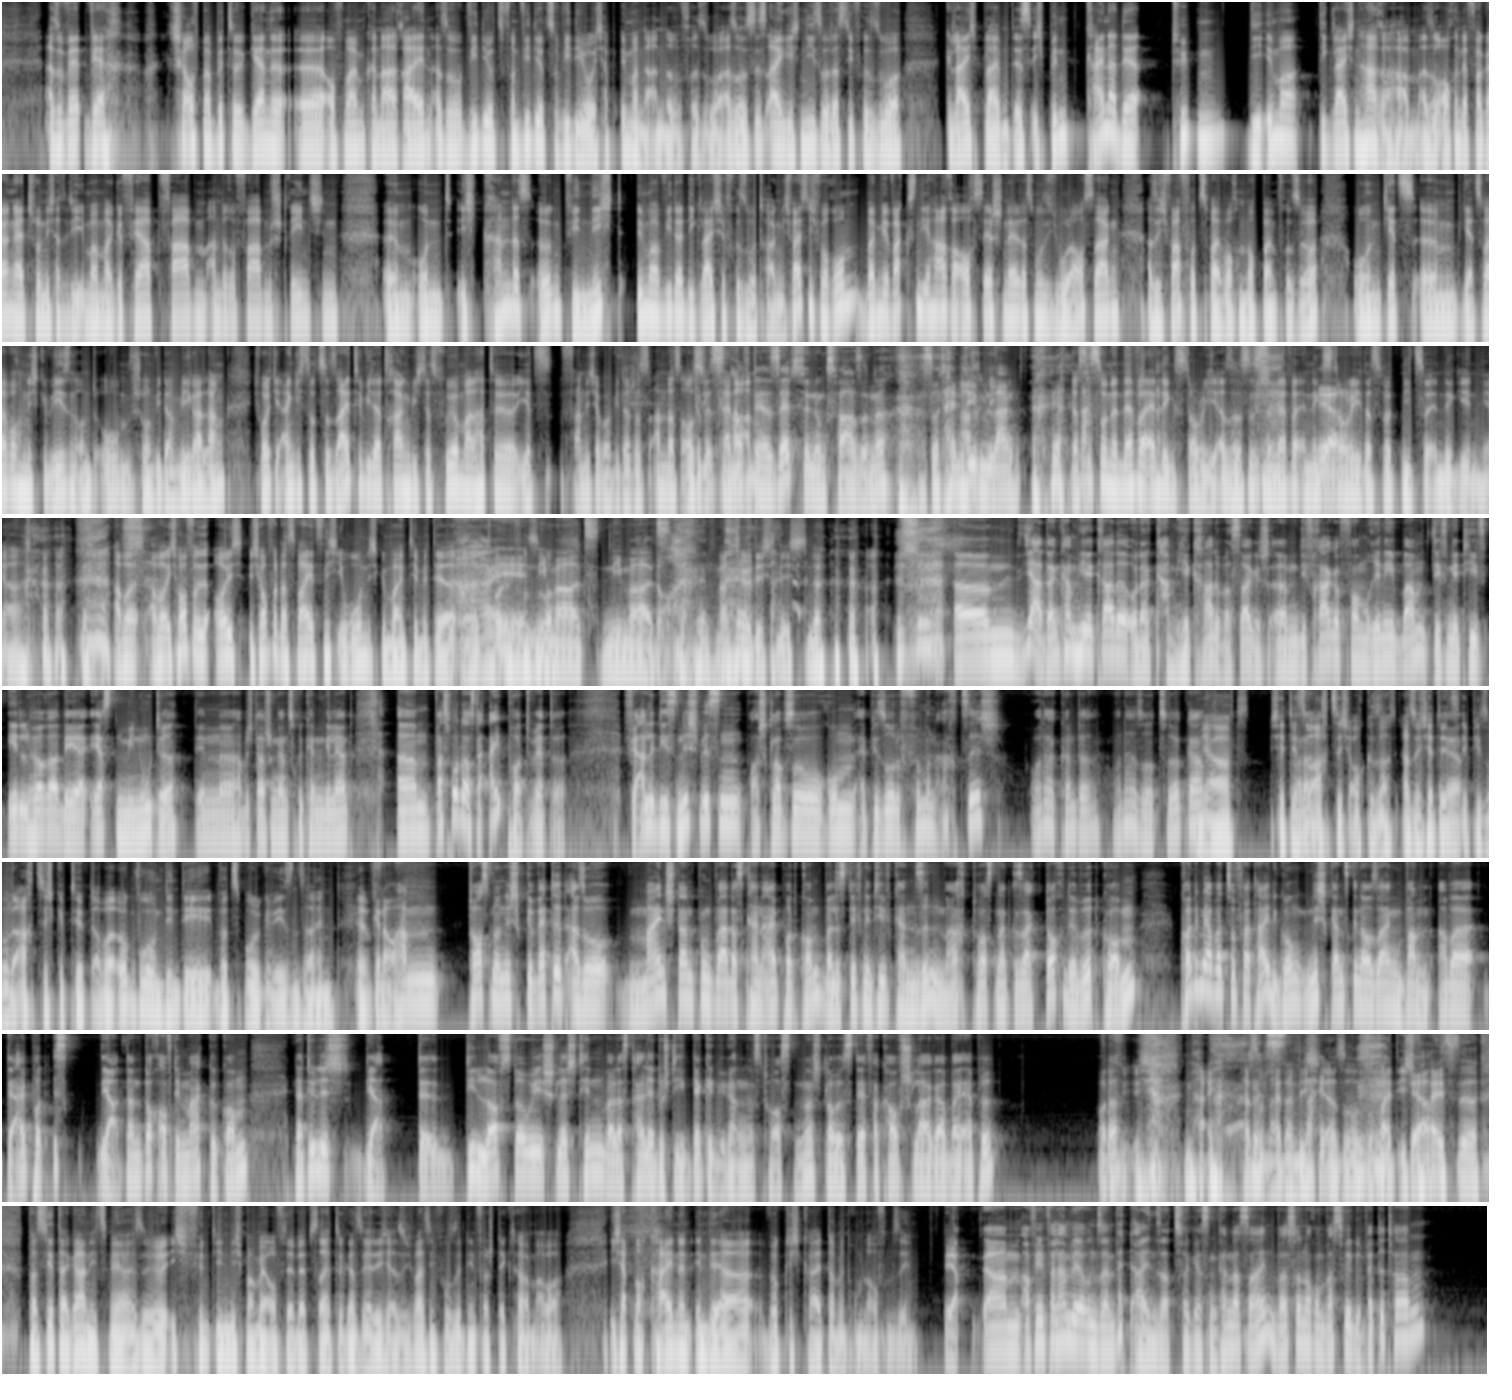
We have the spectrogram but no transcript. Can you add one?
Also wer, wer schaut mal bitte gerne äh, auf meinem Kanal rein. Also Video von Video zu Video. Ich habe immer eine andere Frisur. Also es ist eigentlich nie so, dass die Frisur gleichbleibend ist. Ich bin keiner der Typen, die immer die gleichen Haare haben. Also auch in der Vergangenheit schon. Ich hatte die immer mal gefärbt, Farben, andere Farben, Strähnchen. Ähm, und ich kann das irgendwie nicht immer wieder die gleiche Frisur tragen. Ich weiß nicht warum. Bei mir wachsen die Haare auch sehr schnell, das muss ich wohl auch sagen. Also ich war vor zwei Wochen noch beim Friseur und jetzt ähm, ja zwei Wochen nicht gewesen und oben schon wieder mega lang. Ich wollte die eigentlich so zur Seite wieder tragen, wie ich das früher mal hatte. Jetzt fand ich aber wieder, dass anders Du aussieht. bist Keine auf Ahnung. der Selbstfindungsphase, ne? So dein Ach, Leben lang. Das ist so eine never-ending Story. Also das ist eine never-ending Ja. Story. Das wird nie zu Ende gehen, ja. aber, aber ich hoffe euch, ich hoffe, das war jetzt nicht ironisch gemeint hier mit der äh, tollen Nein, Frisur. niemals, niemals. Doch, natürlich nicht. Ne? ähm, ja, dann kam hier gerade, oder kam hier gerade, was sage ich, ähm, die Frage vom René Bam, definitiv Edelhörer der ersten Minute, den äh, habe ich da schon ganz früh kennengelernt. Ähm, was wurde aus der iPod-Wette? Für alle, die es nicht wissen, boah, ich glaube so rum Episode 85, oder? Könnte, oder? So circa. Ja, ich hätte jetzt so Oder? 80 auch gesagt. Also ich hätte jetzt Ja. Episode 80 getippt, aber irgendwo in den D wird es wohl gewesen sein. Äh, Genau, haben Thorsten und ich gewettet. Also mein Standpunkt war, dass kein iPod kommt, weil es definitiv keinen Sinn macht. Thorsten hat gesagt, doch, der wird kommen. Konnte mir aber zur Verteidigung nicht ganz genau sagen, wann. Aber der iPod ist ja dann doch auf den Markt gekommen. Natürlich, ja, die Love Story schlechthin, weil das Teil ja durch die Decke gegangen ist, Thorsten. Ne? Ich glaube, es ist der Verkaufsschlager bei Apple. Oder? Ja, nein, also leider nicht. Nein. Also soweit ich Ja. weiß, äh, passiert da gar nichts mehr. Also ich finde ihn nicht mal mehr auf der Webseite, ganz ehrlich. Also ich weiß nicht, wo sie den versteckt haben, aber ich habe noch keinen in der Wirklichkeit damit rumlaufen sehen. Ja. Ähm, auf jeden Fall haben wir unseren Wetteinsatz vergessen. Kann das sein? Weißt du noch, um was wir gewettet haben?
